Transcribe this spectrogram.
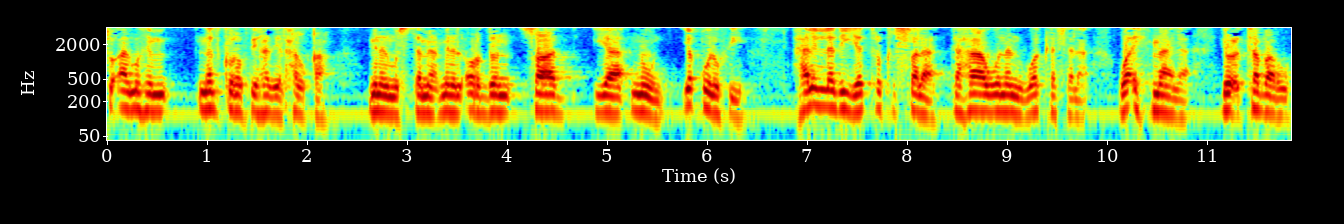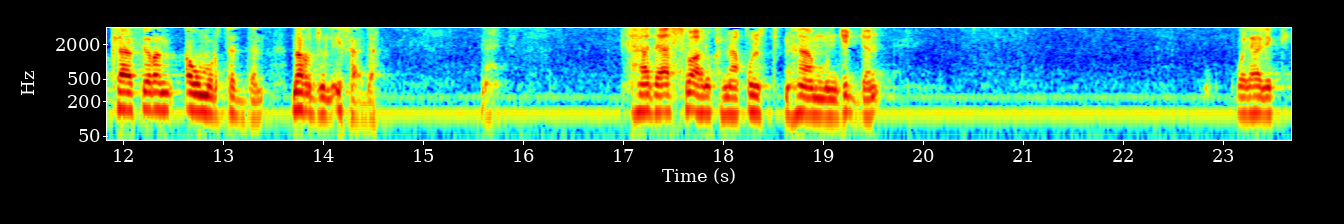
سؤال مهم نذكره في هذه الحلقة من المستمع من الأردن صاد يا نون يقول فيه هل الذي يترك الصلاة تهاونا وكسلا وإهمالا يعتبر كافرا أو مرتدا؟ نرجو الإفادة. نعم. هذا السؤال كما قلت هام جدا. وذلك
